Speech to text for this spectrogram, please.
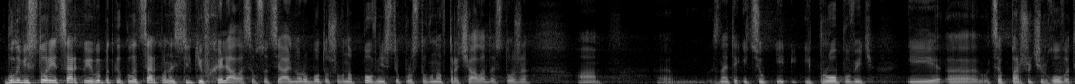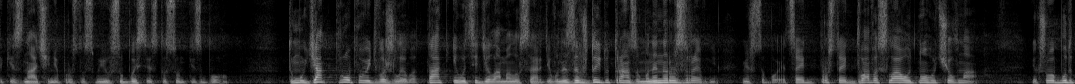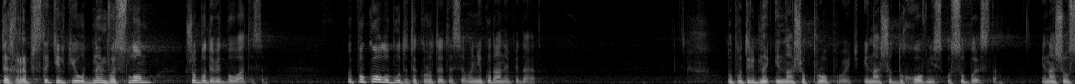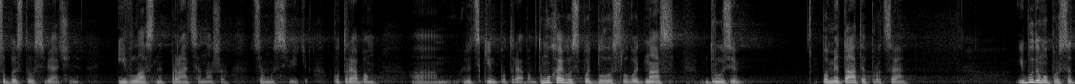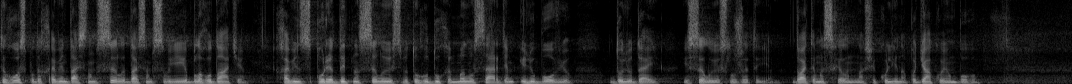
Були в історії церкви і випадки, коли церква настільки вхилялася в соціальну роботу, що вона повністю просто вона втрачала десь теж, е, знаєте, і цю і, і проповідь, і е, це першочергове таке значення, просто свої особисті стосунки з Богом. Тому як проповідь важлива, так і оці діла милосердя. Вони завжди йдуть разом, вони нерозривні між собою. Це як, просто як два весла одного човна. Якщо ви будете гребсти тільки одним веслом, що буде відбуватися? Ви по колу будете крутитися, ви нікуди не підете. Ну, потрібна і наша проповідь, і наша духовність особиста, і наше особисте освячення, і, власне, праця наша в цьому світі, потребам, людським потребам. Тому хай Господь благословить нас, друзі, пам'ятати про це. І будемо просити Господа, хай Він дасть нам сили, дасть нам своєї благодаті, хай Він спорядить нас силою Святого Духа, милосердям і любов'ю до людей і силою служити їм. Давайте ми схилимо наші коліна, подякуємо Богу.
